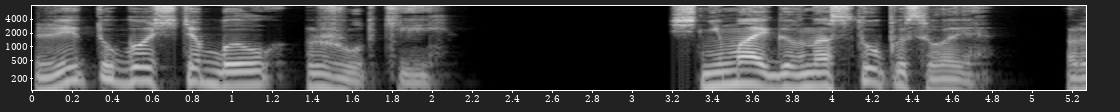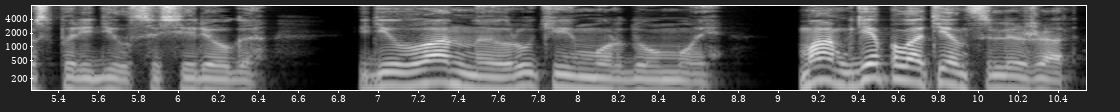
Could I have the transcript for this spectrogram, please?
Вид у гостя был жуткий. «Снимай говноступы свои», — распорядился Серега. «Иди в ванную, руки и морду умой. Мам, где полотенца лежат?»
